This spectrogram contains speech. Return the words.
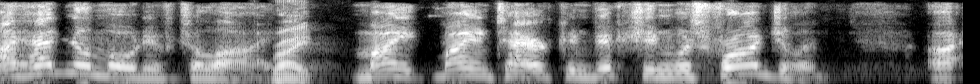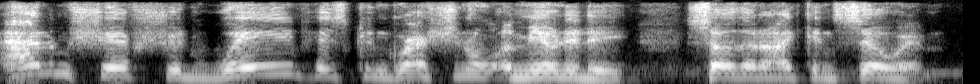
I had no motive to lie. Right. My my entire conviction was fraudulent. Uh, Adam Schiff should waive his congressional immunity so that I can sue him.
